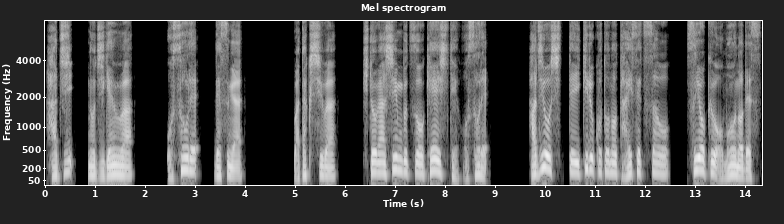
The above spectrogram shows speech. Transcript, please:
恥の次元は恐れですが、私は人が神仏を敬して恐れ、恥を知って生きることの大切さを強く思うのです。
